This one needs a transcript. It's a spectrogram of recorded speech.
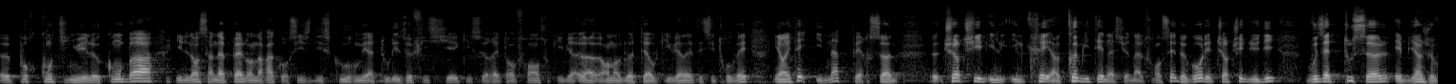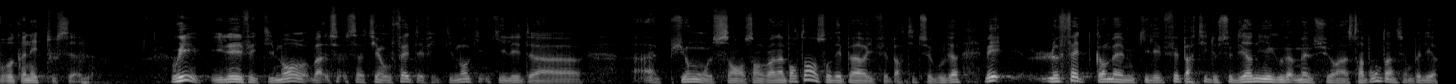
euh, pour continuer le combat, il lance un appel, on a raccourci ce discours, mais à tous les officiers qui seraient en France ou qui en Angleterre ou qui d'être s'y trouver, et en réalité, il n'a personne. Churchill, il, il crée un comité national français, de Gaulle, et Churchill lui dit, vous êtes tout seul, eh bien je vous reconnais tout seul. Oui, il est effectivement. Bah, ça, tient au fait effectivement qu'il est un, pion sans, grande importance au départ. Il fait partie de ce gouvernement. Mais le fait quand même qu'il ait fait partie de ce dernier gouvernement, même sur un strapontin, si on peut dire,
